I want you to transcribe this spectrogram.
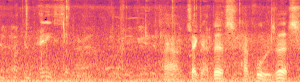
And fucking pennies sitting around. Uh, check out this. How cool is this?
